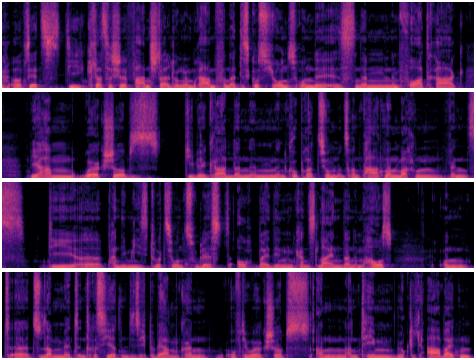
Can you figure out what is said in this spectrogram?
Ob es jetzt die klassische Veranstaltung im Rahmen von einer Diskussionsrunde ist, einem, einem Vortrag. Wir haben Workshops, die wir gerade dann in, Kooperation mit unseren Partnern machen, wenn es die äh, Pandemiesituation zulässt, auch bei den Kanzleien dann im Haus und äh, zusammen mit Interessierten, die sich bewerben können, auf die Workshops an, an Themen wirklich arbeiten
